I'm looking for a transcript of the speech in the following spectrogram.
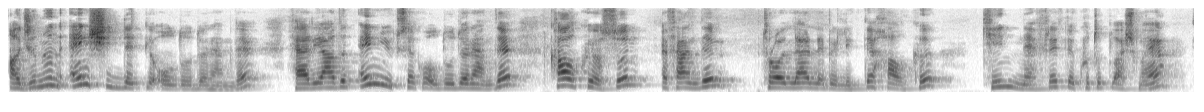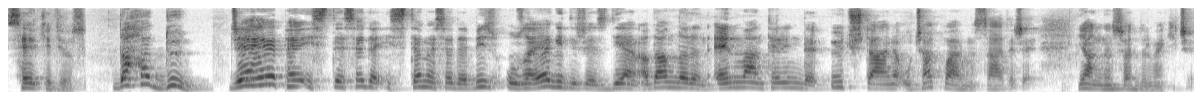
acının en şiddetli olduğu dönemde, feryadın en yüksek olduğu dönemde kalkıyorsun efendim trollerle birlikte halkı kin, nefret ve kutuplaşmaya sevk ediyorsun. Daha dün CHP istese de istemese de biz uzaya gideceğiz diyen adamların envanterinde 3 tane uçak varmış sadece yangın söndürmek için.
